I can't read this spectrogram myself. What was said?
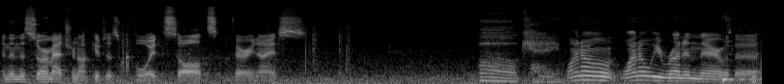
And then the Storm Atronach gives us Void Salt. Very nice. Okay, why don't why don't we run in there with a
